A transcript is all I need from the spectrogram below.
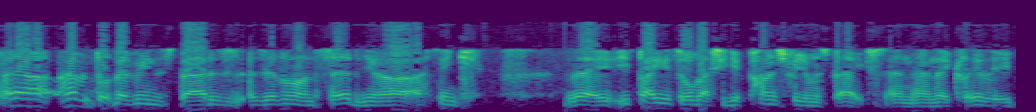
Uh, I haven't thought they've been as bad as, as everyone said. You know, I think they you play against All Blacks, you get punished for your mistakes, and, and they clearly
